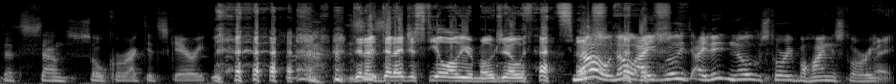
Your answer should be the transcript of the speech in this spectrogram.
that sounds so correct. It's scary. did I did I just steal all your mojo with that? Stuff? No, no. I really I didn't know the story behind the story. Right.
